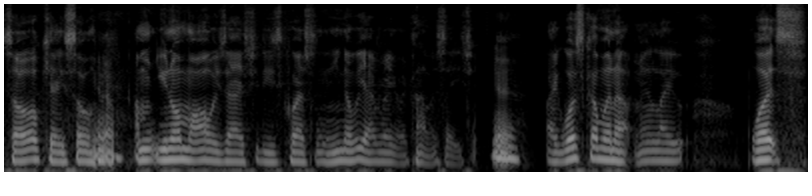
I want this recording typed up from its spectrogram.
So okay, so You know. I'm you know I'm always ask you these questions. You know we have regular conversation. Yeah. Like what's coming up, man? Like what's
